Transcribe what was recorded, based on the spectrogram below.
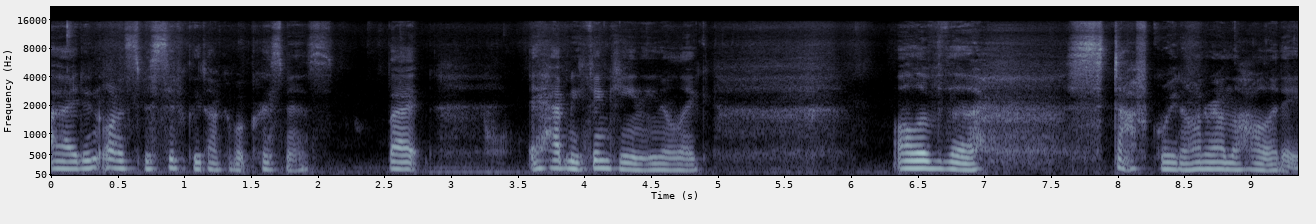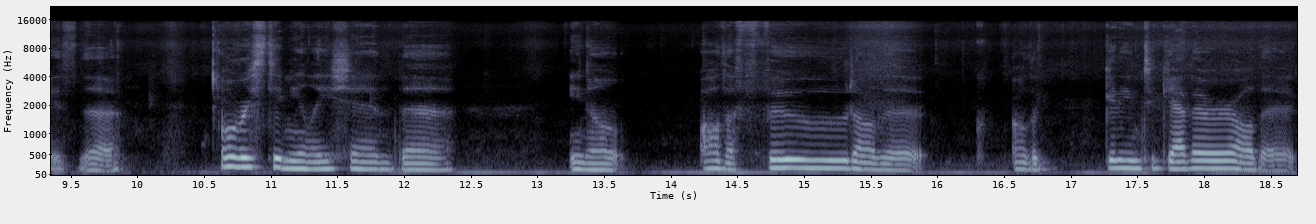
I didn't want to specifically talk about Christmas, but it had me thinking. You know, like all of the stuff going on around the holidays, the overstimulation, the you know, all the food, all the all the getting together, all the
